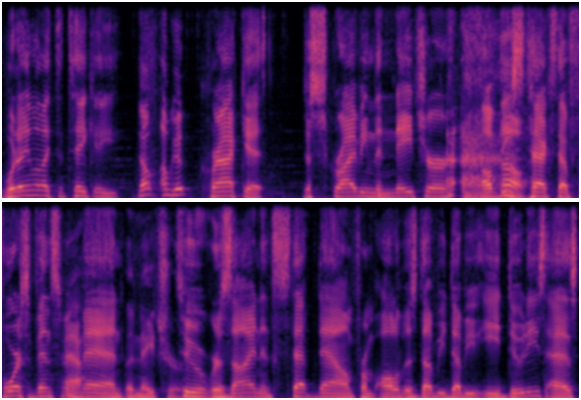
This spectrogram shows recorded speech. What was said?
would anyone like to take a nope? I'm good. Crack at describing the nature of these oh. texts that forced Vince McMahon yeah, the nature to resign and step down from all of his WWE duties as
